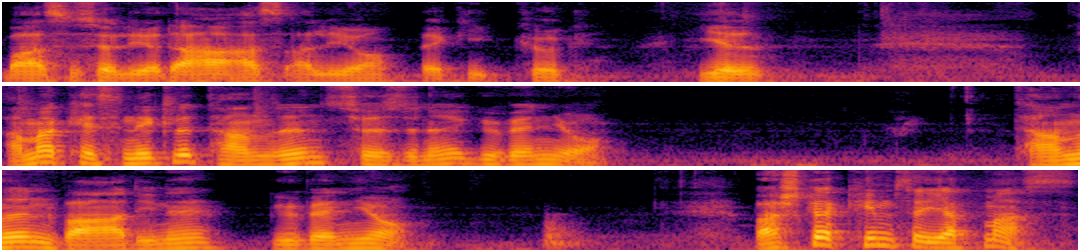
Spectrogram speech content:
Bazı söylüyor daha az alıyor. Belki 40 yıl. Ama kesinlikle Tanrı'nın sözüne güveniyor. Tanrı'nın vaadine güveniyor. Başka kimse yapmaz.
